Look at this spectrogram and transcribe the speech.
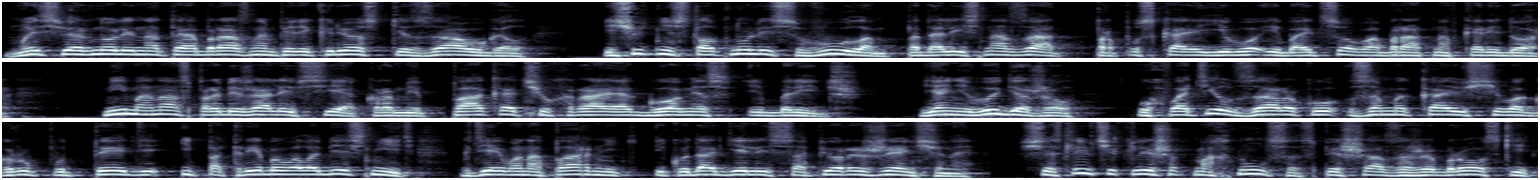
Мы свернули на Т-образном перекрестке за угол и чуть не столкнулись с Вулом, подались назад, пропуская его и бойцов обратно в коридор. Мимо нас пробежали все, кроме Пака, Чухрая, Гомес и Бридж. Я не выдержал, ухватил за руку замыкающего группу Тедди и потребовал объяснить, где его напарник и куда делись саперы женщины. Счастливчик лишь отмахнулся, спеша за Жебровский,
